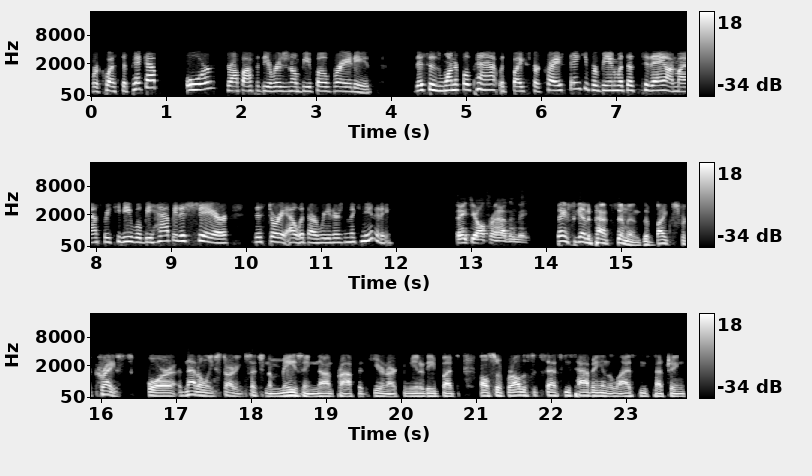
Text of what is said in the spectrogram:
request a pickup, or drop off at the original Beef Brady's. This is wonderful, Pat, with Bikes for Christ. Thank you for being with us today on My Osprey TV. We'll be happy to share this story out with our readers in the community. Thank you all for having me. Thanks again to Pat Simmons of Bikes for Christ for not only starting such an amazing nonprofit here in our community, but also for all the success he's having and the lives he's touching.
